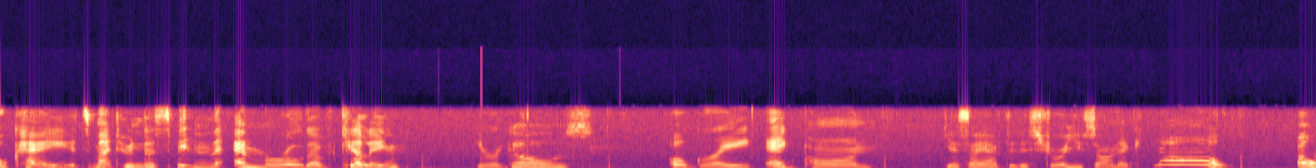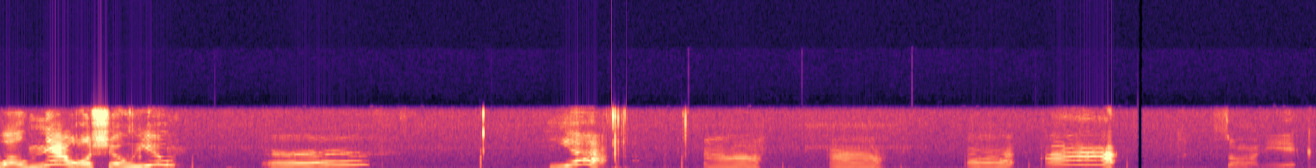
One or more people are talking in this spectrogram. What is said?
Okay, it's my turn to spit in the Emerald of Killing. Here it goes. Oh great, Egg Pawn. Guess I have to destroy you, Sonic. No! Oh well, now I'll show you. Uh, yeah. Ah. Ah. Ah. Ah. Sonic.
